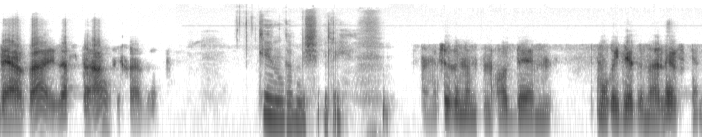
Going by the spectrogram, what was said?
באהבה, איזה הפתעה השיחה הזאת. כן, גם בשבילי. האמת שזה מאוד אמ, מוריד לי את זה מהלב, כן.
